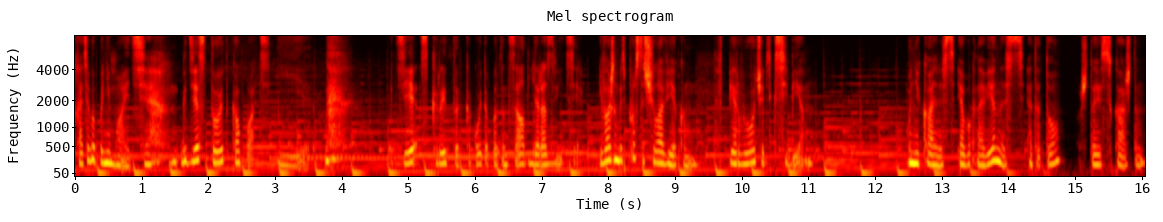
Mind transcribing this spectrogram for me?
хотя бы понимаете, где стоит копать и где скрыт какой-то потенциал для развития. И важно быть просто человеком, в первую очередь к себе, Уникальность и обыкновенность — это то, что есть в каждом.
